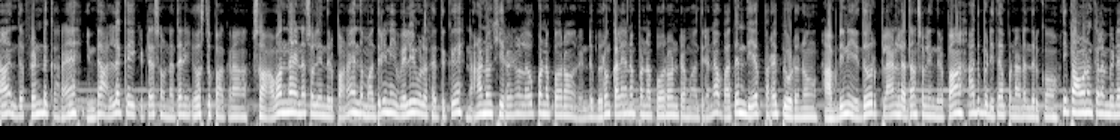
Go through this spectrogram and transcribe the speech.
தான் இந்த ஃப்ரெண்டுக்காரன் இந்த அல்லக்கை கிட்ட சொன்னதை நீ யோசித்து பார்க்குறான். ஸோ அவன் தான் என்ன சொல்லியிருந்திருப்பானா இந்த மாதிரி நீ வெளி உலகத்துக்கு நானும் ஹீரோயினும் லவ் பண்ண போகிறோம் ரெண்டு பேரும் கல்யாணம் பண்ண போகிறோன்ற மாதிரியான வதந்தியை பரப்பி விடணும் அப்படின்னு ஏதோ ஒரு பிளான்ல தான் சொல்லியிருந்திருப்பான். அதுபடி தான் இப்போ நடந்திருக்கும். இப்போ அவனும் கிளம்பிட.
